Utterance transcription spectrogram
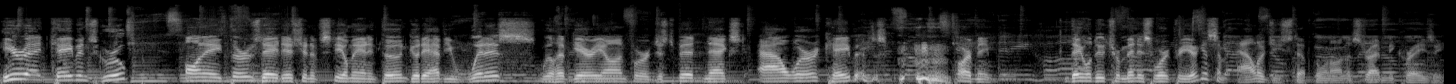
Here at Cavens Group on a Thursday edition of Steelman and Thune. Good to have you with us. We'll have Gary on for just a bit next hour. Cavens, pardon me, they will do tremendous work for you. I got some allergy stuff going on that's driving me crazy.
